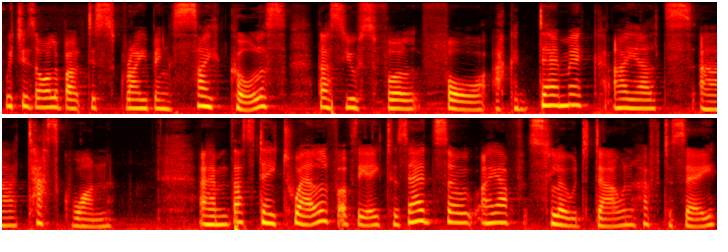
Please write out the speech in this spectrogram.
which is all about describing cycles that's useful for academic IELTS uh, task one. Um, that's day 12 of the A to Z, so I have slowed down, have to say,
